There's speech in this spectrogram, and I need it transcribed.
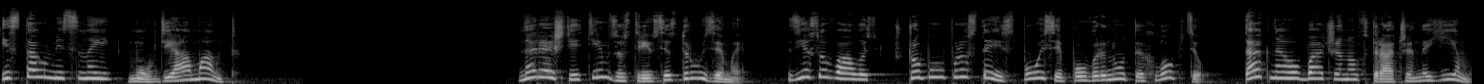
і став міцний, мов діамант. Нарешті Тім зустрівся з друзями. З'ясувалось, що був простий спосіб повернути хлопцю так необачено втрачене їм.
